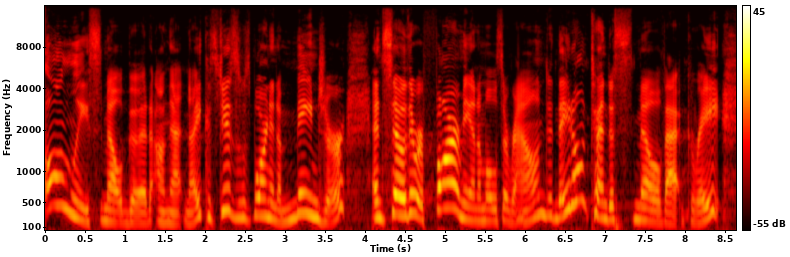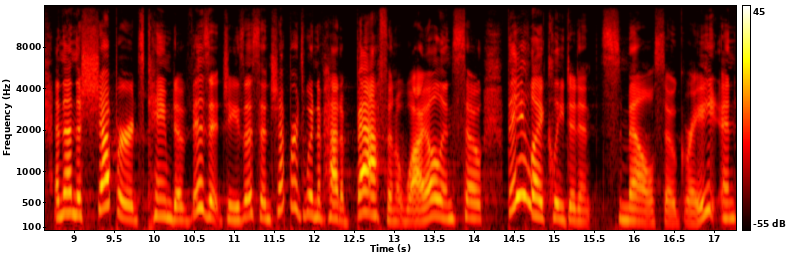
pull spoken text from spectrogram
only smell good on that night because Jesus was born in a manger. And so there were farm animals around, and they don't tend to smell that great. And then the shepherds came to visit Jesus, and shepherds wouldn't have had a bath in a while. And so they likely didn't smell so great. And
